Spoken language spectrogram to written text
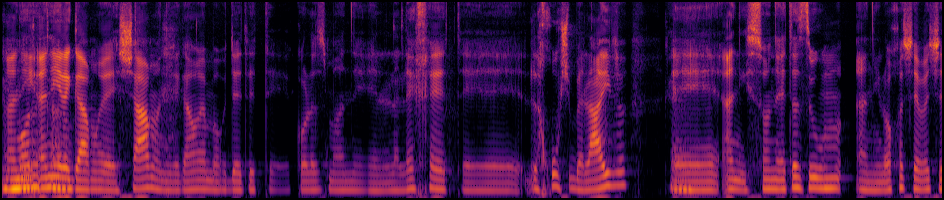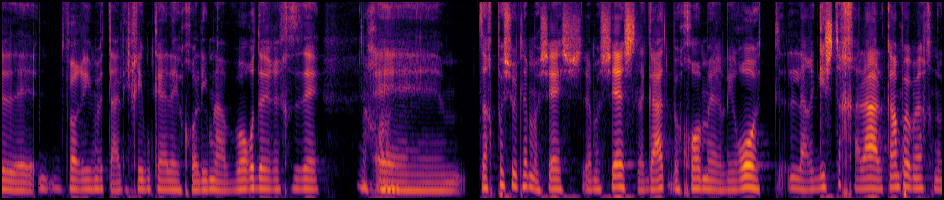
אני, את אני ה- לגמרי שם, אני לגמרי מעודדת אה, כל הזמן אה, ללכת, אה, לחוש בלייב. כן. אני שונאת הזום, אני לא חושבת שדברים ותהליכים כאלה יכולים לעבור דרך זה. נכון. צריך פשוט למשש, למשש, לגעת בחומר, לראות, להרגיש את החלל. כמה פעמים אנחנו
